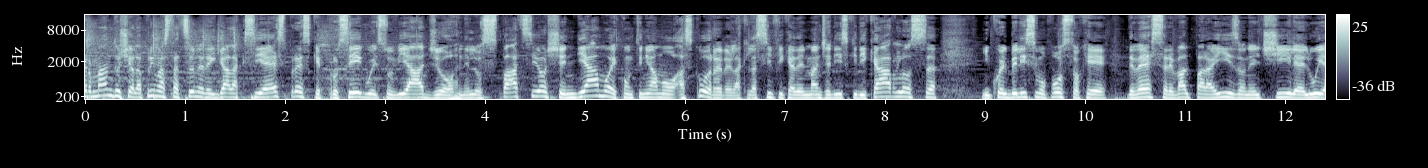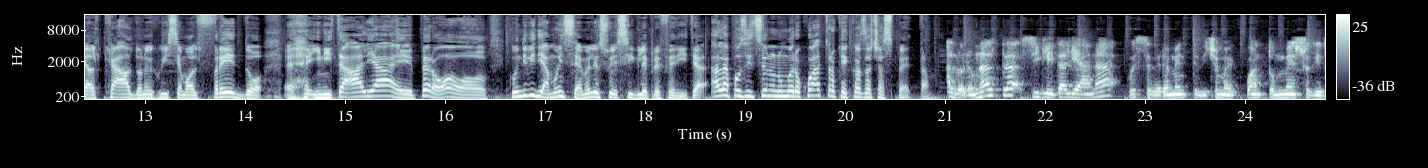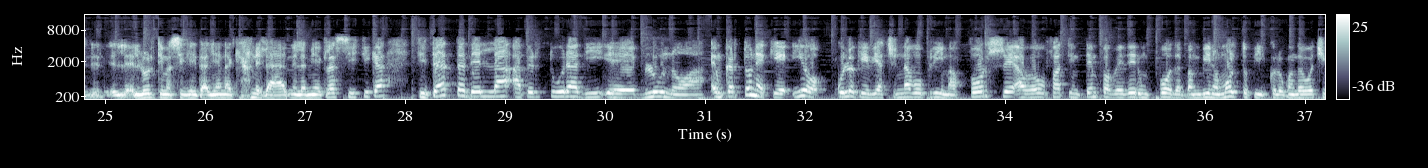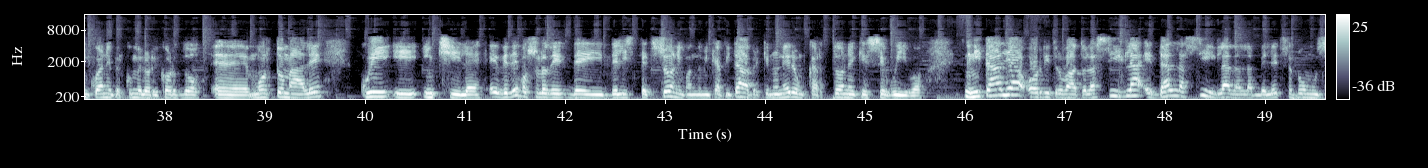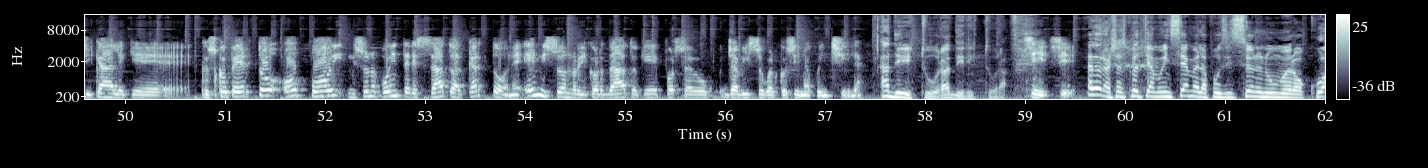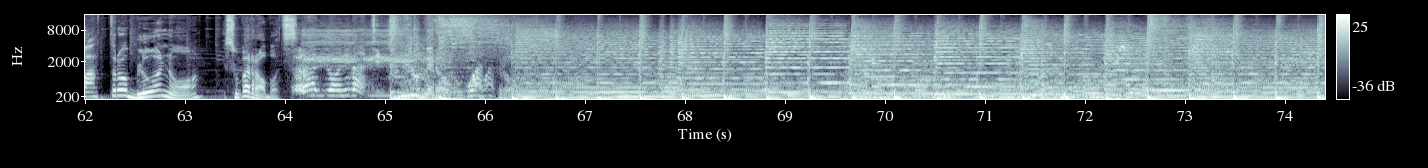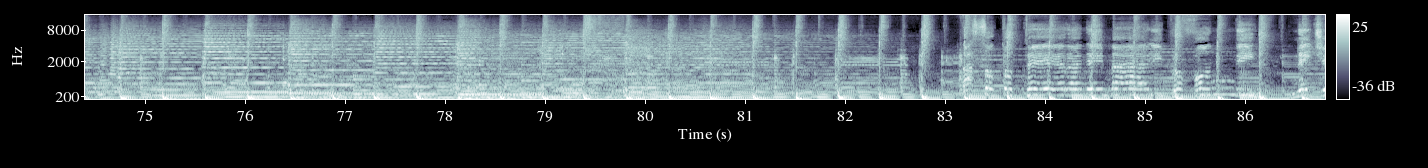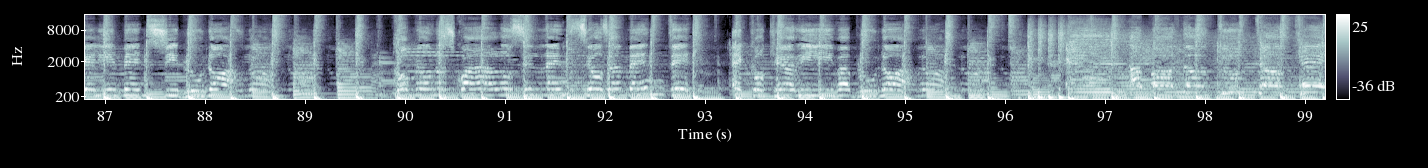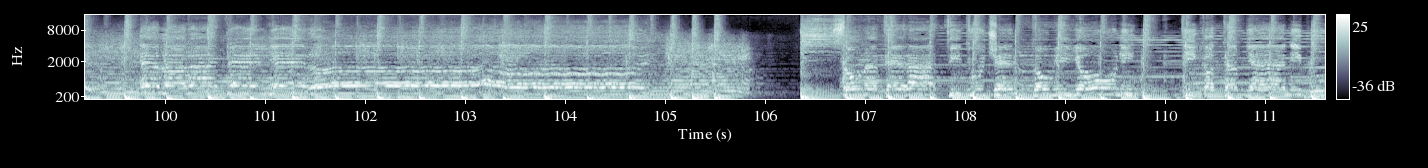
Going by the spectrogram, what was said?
Fermandoci alla prima stazione del Galaxy Express che prosegue il suo viaggio nello spazio, scendiamo e continuiamo a scorrere la classifica del mangiadischi di Carlos in quel bellissimo posto che deve essere Valparaíso nel Cile, lui al caldo, noi qui siamo al freddo eh, in Italia e però condividiamo insieme le sue sigle preferite. Alla posizione numero 4 che cosa ci aspetta? Allora, un'altra sigla italiana, questa è veramente diciamo è quanto ho messo di, l'ultima sigla italiana che ho nella, nella mia classifica, si tratta dell'apertura di eh, Blue Noah. È un cartone che io, quello che vi accennavo prima, forse avevo fatto in tempo a vedere un po' da bambino molto piccolo, quando avevo 5 anni, per cui me lo ricordo eh, molto male, qui in Cile e vedevo solo dei- dei- degli spezzoni quando mi capitava perché non era un cartone che seguivo. In Italia ho ritrovato la sigla e dalla sigla, dalla bellezza proprio musicale che, che ho scoperto, ho poi, mi sono poi interessato al cartone e mi sono ricordato che forse avevo già visto qualcosina qui in Cile. Addirittura, addirittura. Sì, sì. Allora ci ascoltiamo insieme la posizione numero 4, Blue or No, Super Robots. Radio Animati. Numero 4. a sottoterra nei mari profondi, nei cieli immensi blu noir. Arriva blu noir. A bordo tutto ok, è l'ora degli eroi. Sono atterrati 200 milioni di cottamiani blu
